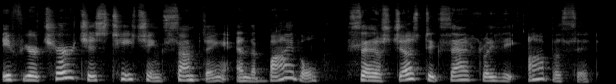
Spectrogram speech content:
If your church is teaching something and the Bible says just exactly the opposite,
